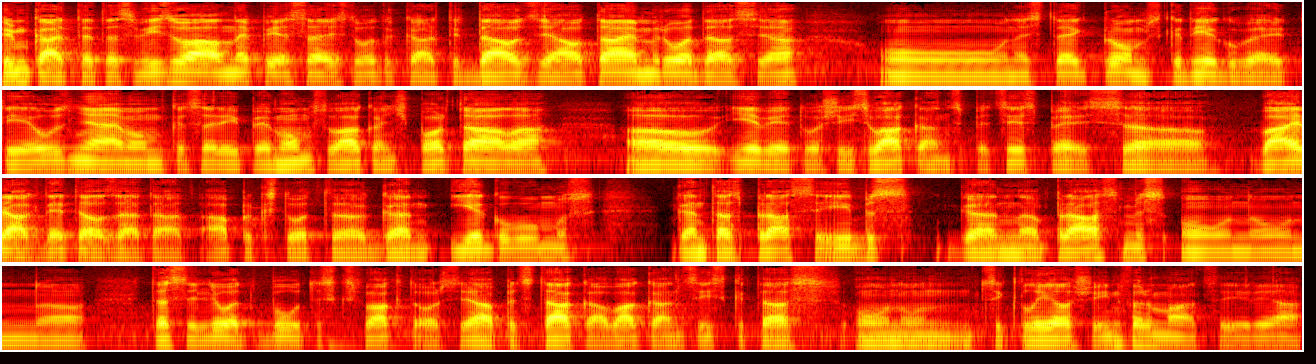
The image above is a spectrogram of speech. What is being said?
pirmkārt, tas vizuāli nepiesaista, otrkārt, ir daudz jautājumu rodās. Ja? Un es teiktu, protams, ka ieguvēji ir tie uzņēmumi, kas arī pie mums Vākaņas portālā uh, ievieto šīs vakances pēc iespējas uh, vairāk detalizētāk aprakstot uh, gan ieguvumus, gan tās prasības, gan uh, prasmes. Un, un, uh, tas ir ļoti būtisks faktors jā, pēc tā, kā vakants izskatās un, un cik liela šī informācija ir. Jā.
